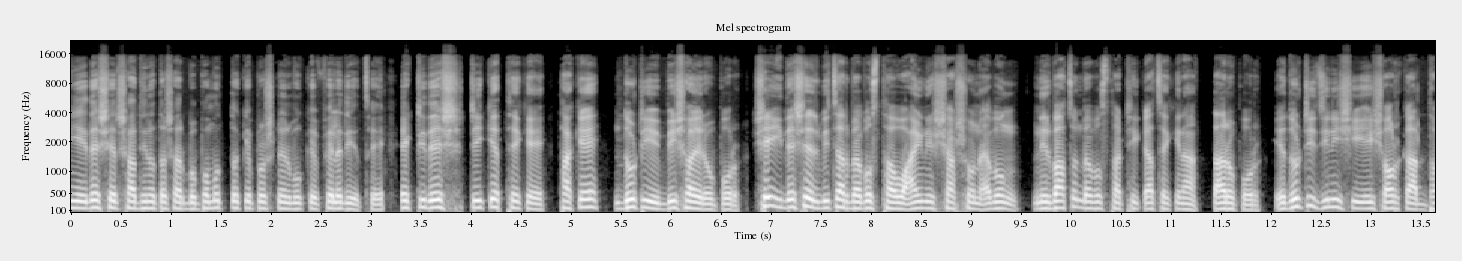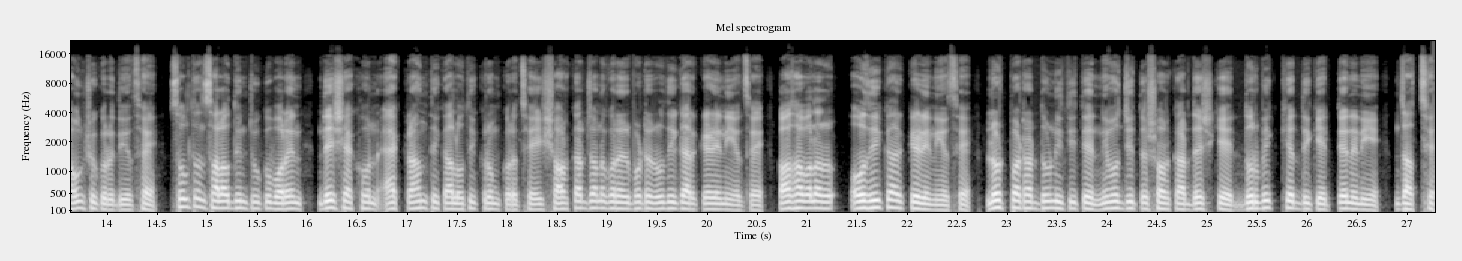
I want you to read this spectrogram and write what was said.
নিয়ে এদেশের স্বাধীনতা, সার্বভৌমত্বকে প্রশ্নের মুখে ফেলে দিয়েছে। একটি দেশ টিকে থেকে থাকে দুটি বিষয়ের ওপর। সেই দেশের বিচার ব্যবস্থা ও আইনের শাসন এবং নির্বাচন ব্যবস্থা ঠিক আছে কিনা তার উপর এ দুটি জিনিসই এই সরকার ধ্বংস করে দিয়েছে। সুলতান সালাউদ্দিন টুকু বলেন, দেশ এখন এক ক্রান্তিকাল অতিক্রম করেছে। এই সরকার জনগণের ভোটের অধিকার কেড়ে নিয়েছে, কথা বলার অধিকার কেড়ে নিয়েছে। লুটপাটার দুর্নীতিতে নিমজ্জিত সরকার দেশকে দুর্ভিক্ষের দিকে টেনে নিয়ে যাচ্ছে।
